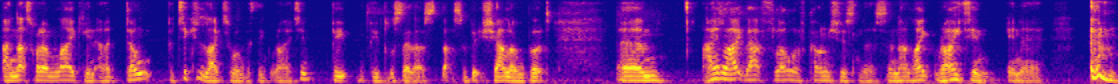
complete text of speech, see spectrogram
and that's what I'm liking. I don't particularly like to overthink writing. People say that's that's a bit shallow, but um, I like that flow of consciousness, and I like writing in a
